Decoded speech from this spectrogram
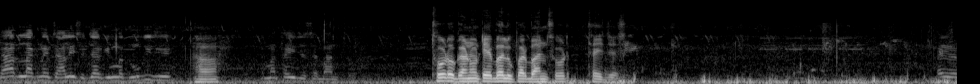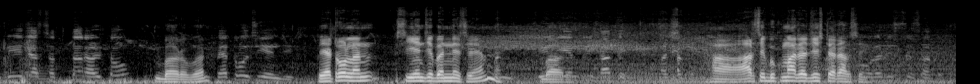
ચાર લાખ ને ચાલીસ હજાર કિંમત મૂકી છે. હા. એમાં થઈ જશે પાંચસો થોડું ઘણું ટેબલ ઉપર બાંધછોડ થઈ જશે. બે હજાર સત્તર અલ્ટો. બરોબર. Petrol CNG. પેટ્રોલ અને સીએનજી બંને છે એમ બરોબર. હા આરસી બુકમાં રજિસ્ટર આવશે. રજિસ્ટર સાથે.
